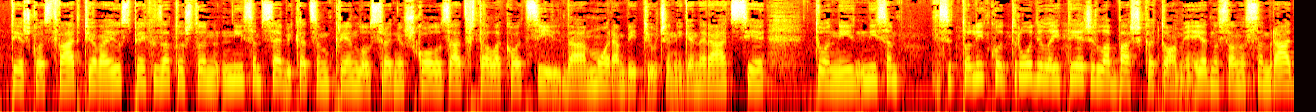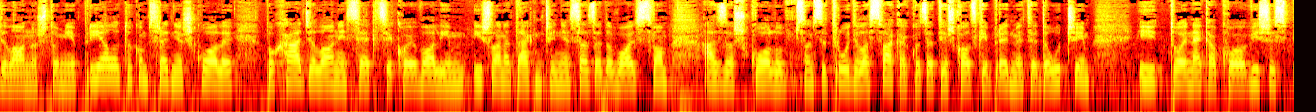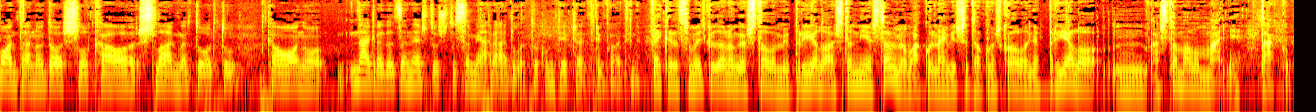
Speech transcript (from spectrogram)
teško ostvariti ovaj uspjeh zato što nisam sebi kad sam krenula u srednju školu zacrtala kao cilj da moram biti učenik generacije. To ni, nisam se toliko trudila i težila baš ka tome. Jednostavno sam radila ono što mi je prijelo tokom srednje škole, pohađala one sekcije koje volim, išla na takmičenje sa zadovoljstvom, a za školu sam se trudila svakako za te školske predmete da učim i to je nekako više spontano došlo kao šlag na tortu, kao ono nagrada za nešto što sam ja radila tokom te četiri godine. E kada smo već kod onoga što vam je prijelo, a što nije, što vam je ovako najviše tokom školovanja prijelo mm, a što malo manje, tako?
